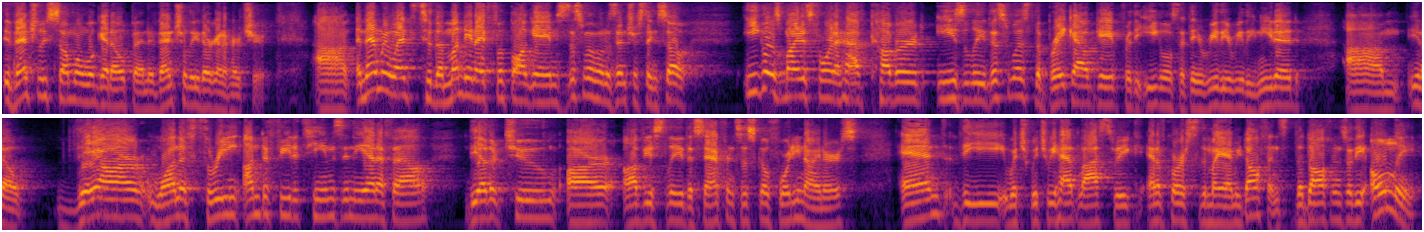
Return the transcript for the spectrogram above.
eventually someone will get open. Eventually, they're going to hurt you. Uh, and then we went to the Monday night football games. This one was interesting. So. Eagles minus four and a half covered easily. This was the breakout game for the Eagles that they really, really needed. Um, you know, they are one of three undefeated teams in the NFL. The other two are obviously the San Francisco 49ers and the which which we had last week and of course the Miami Dolphins. The Dolphins are the only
